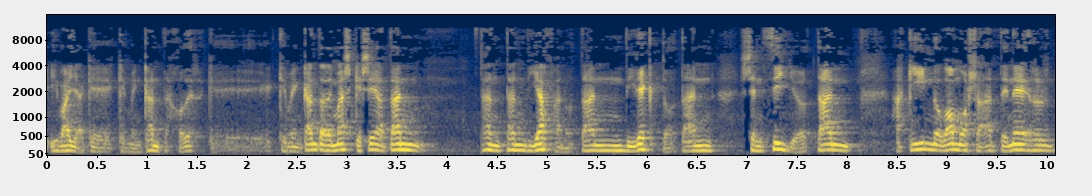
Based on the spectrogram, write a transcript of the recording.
Y vaya, que, que me encanta, joder, que, que me encanta además que sea tan, tan, tan diáfano, tan directo, tan sencillo, tan... Aquí no vamos a tener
